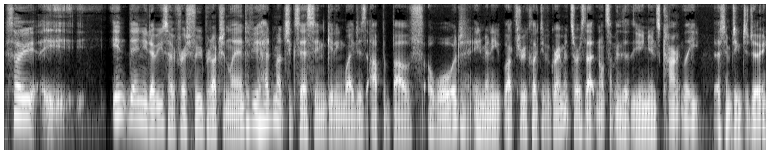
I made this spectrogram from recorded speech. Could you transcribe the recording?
So, in the NUW, so fresh food production land, have you had much success in getting wages up above award in many, like through collective agreements, or is that not something that the union's currently attempting to do?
